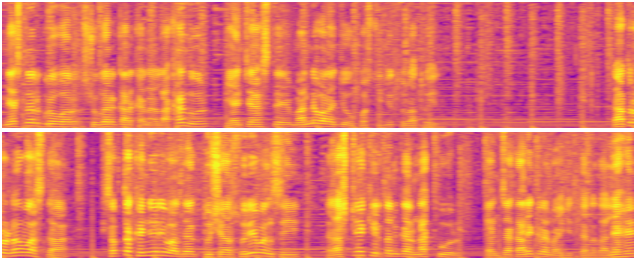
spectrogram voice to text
national grower sugar कारखाना लाखांदूर यांच्या हस्ते मान्यवरांची उपस्थितीत सुरुवात होईल. रात्र नऊ वाजता सप्तखंजरी वादक तुषार सूर्यवंशी राष्ट्रीय कीर्तनकार नागपूर यांचा कार्यक्रम आयोजित करण्यात आले आहे.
